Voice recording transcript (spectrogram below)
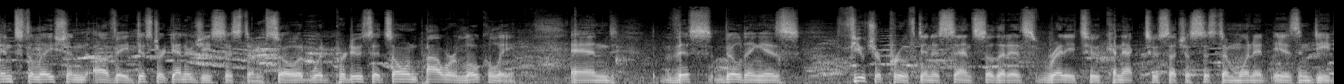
installation of a district energy system, so it would produce its own power locally. And this building is future proofed in a sense so that it's ready to connect to such a system when it is indeed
